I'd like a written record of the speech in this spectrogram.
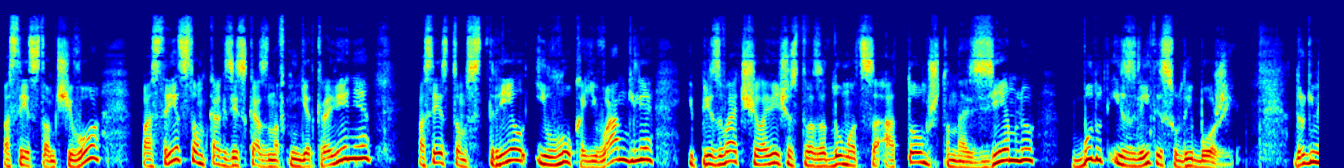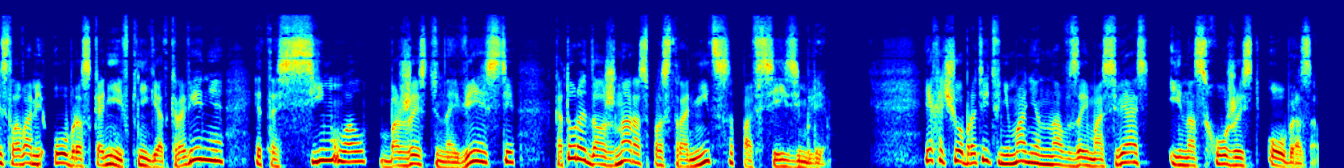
Посредством чего? Посредством, как здесь сказано в книге Откровения, посредством стрел и лука Евангелия и призвать человечество задуматься о том, что на землю будут излиты суды Божьи. Другими словами, образ коней в книге Откровения – это символ божественной вести, которая должна распространиться по всей земле. Я хочу обратить внимание на взаимосвязь и на схожесть образов.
